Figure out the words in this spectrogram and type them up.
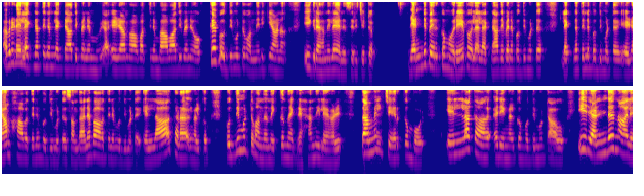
അവരുടെ ലഗ്നത്തിനും ലഗ്നാധിപനും ഏഴാം ഭാവത്തിനും ഭാവാധിപനും ഒക്കെ ബുദ്ധിമുട്ട് വന്നിരിക്കുകയാണ് ഈ ഗ്രഹനില അനുസരിച്ചിട്ട്. രണ്ടു പേർക്കും ഒരേപോലെ ലഗ്നാധിപന് ബുദ്ധിമുട്ട് ലഗ്നത്തിന് ബുദ്ധിമുട്ട് ഏഴാം ഭാവത്തിന് ബുദ്ധിമുട്ട് സന്താന ഭാവത്തിന് ബുദ്ധിമുട്ട് എല്ലാ ഘടകങ്ങൾക്കും ബുദ്ധിമുട്ട് വന്ന് നിൽക്കുന്ന ഗ്രഹനിലകൾ തമ്മിൽ ചേർക്കുമ്പോൾ എല്ലാ കാര്യങ്ങൾക്കും ബുദ്ധിമുട്ടാവും. ഈ രണ്ട് നാല്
